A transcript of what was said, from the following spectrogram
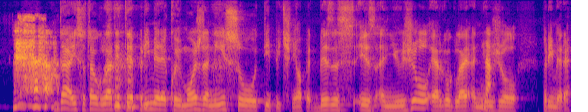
da, isto tako gledati te primjere koji možda nisu tipični. Opet, business is unusual, ergo gledaj unusual primjere.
